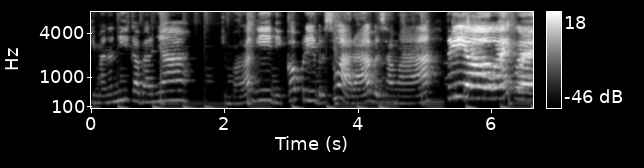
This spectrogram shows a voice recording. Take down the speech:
gimana nih kabarnya? Jumpa lagi di Kopri Bersuara bersama Trio Wekwe.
